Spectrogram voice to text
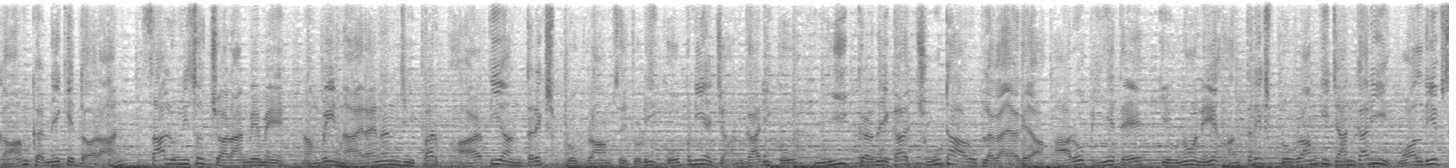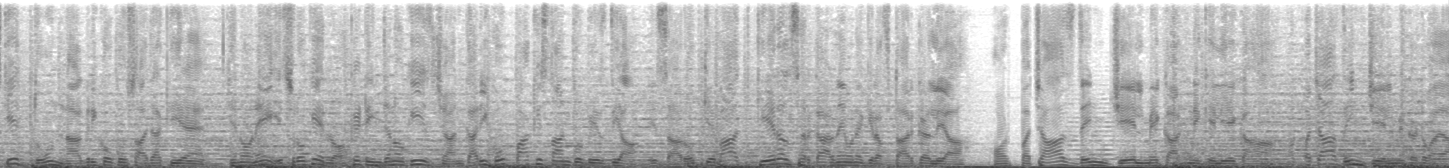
काम करने के दौरान साल उन्नीस सौ चौरानवे में नंबी नारायणन जी पर भारतीय अंतरिक्ष प्रोग्राम से जुड़ी गोपनीय जानकारी को लीक करने का झूठा आरोप लगाया गया। आरोप ये थे कि उन्होंने अंतरिक्ष प्रोग्राम की जानकारी मालदीव्स के दो नागरिकों को साझा किए हैं, जिन्होंने इसरो के रॉकेट इंजनों की इस जानकारी को पाकिस्तान को भेज दिया। इस आरोप के बाद केरल सरकार ने उन्हें गिरफ़्तार कर लिया। और 50 दिन जेल में काटने के लिए कहा और 50 दिन जेल में कटवाया।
